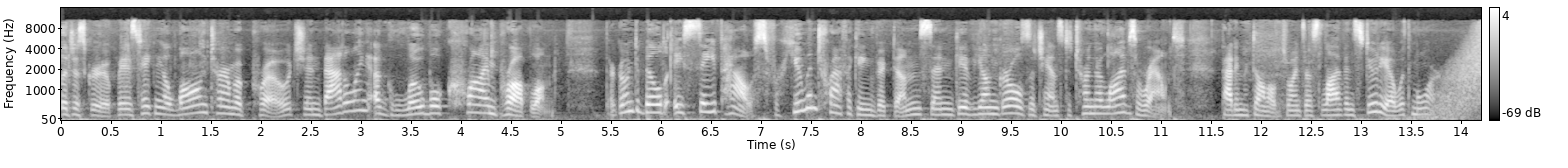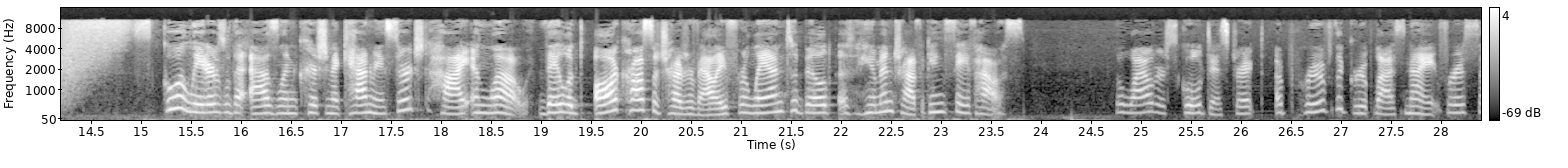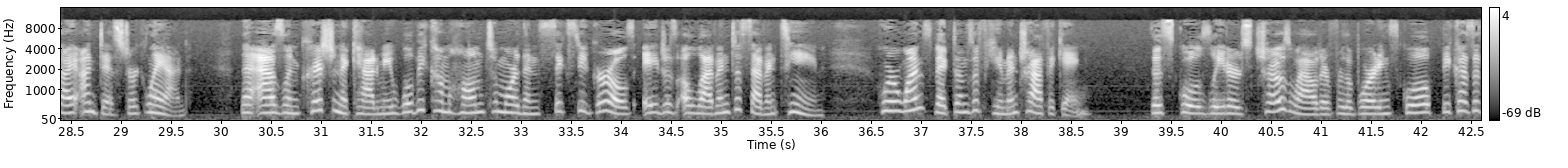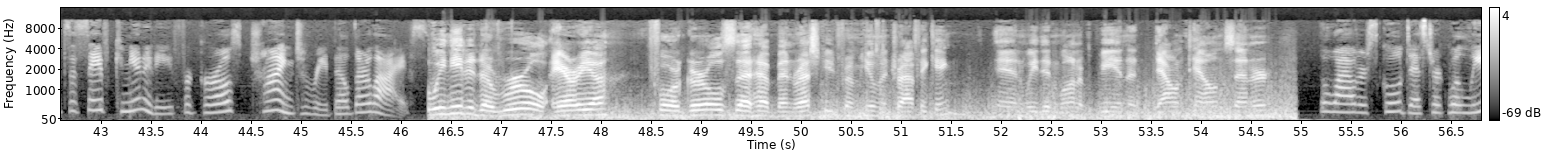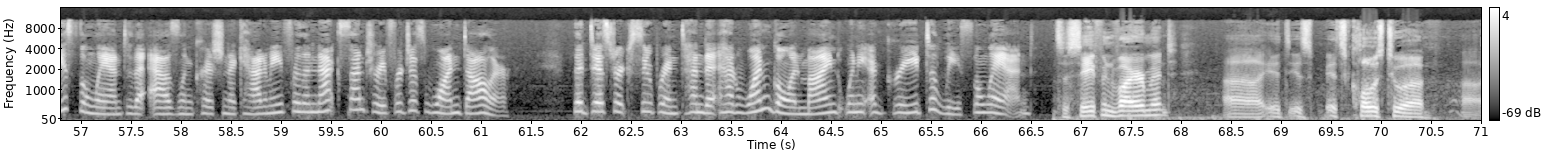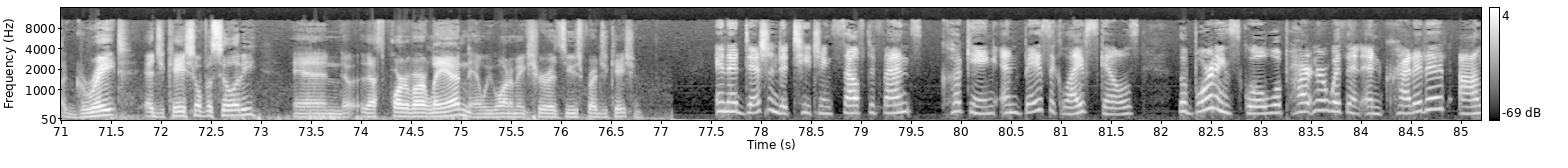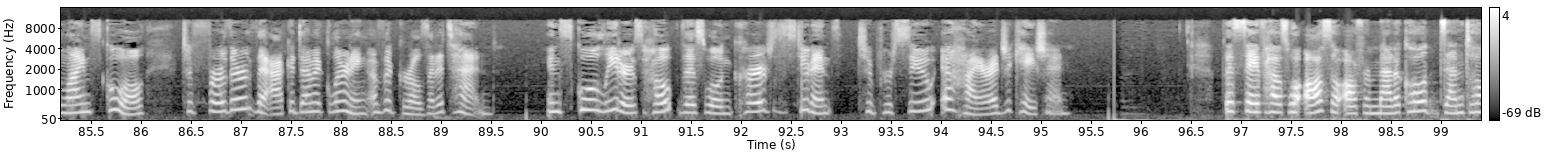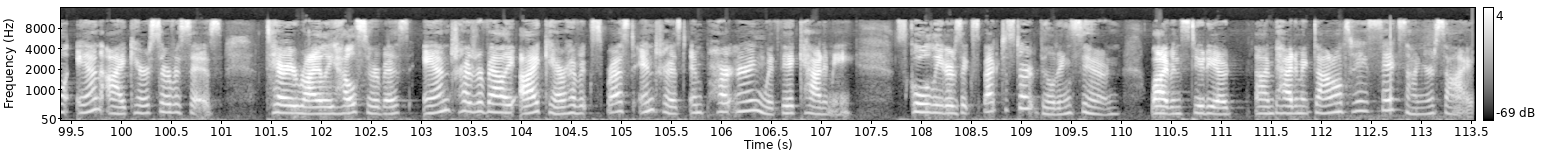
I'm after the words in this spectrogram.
religious group is taking a long-term approach in battling a global crime problem. They're going to build a safe house for human trafficking victims and give young girls a chance to turn their lives around. Patty McDonald joins us live in studio with more. School leaders with the Aslan Christian Academy searched high and low. They looked all across the Treasure Valley for land to build a human trafficking safe house. The Wilder School District approved the group last night for a site on district land. The Aslan Christian Academy will become home to more than 60 girls ages 11 to 17 who were once victims of human trafficking. The school's leaders chose Wilder for the boarding school because it's a safe community for girls trying to rebuild their lives. We needed a rural area for girls that have been rescued from human trafficking, and we didn't want to be in a downtown center. Wilder School District will lease the land to the Aslan Christian Academy for the next century for just $1. The district superintendent had one goal in mind when he agreed to lease the land. It's a safe environment. Uh, it, it's, it's close to a, a great educational facility, and that's part of our land, and we want to make sure it's used for education. In addition to teaching self defense, cooking, and basic life skills, the boarding school will partner with an accredited online school to further the academic learning of the girls that attend. And school leaders hope this will encourage the students to pursue a higher education. The Safe House will also offer medical, dental, and eye care services. Terry Reilly Health Service and Treasure Valley Eye Care have expressed interest in partnering with the Academy. School leaders expect to start building soon. Live in studio, I'm Patty McDonald, Idaho 6 on your side.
